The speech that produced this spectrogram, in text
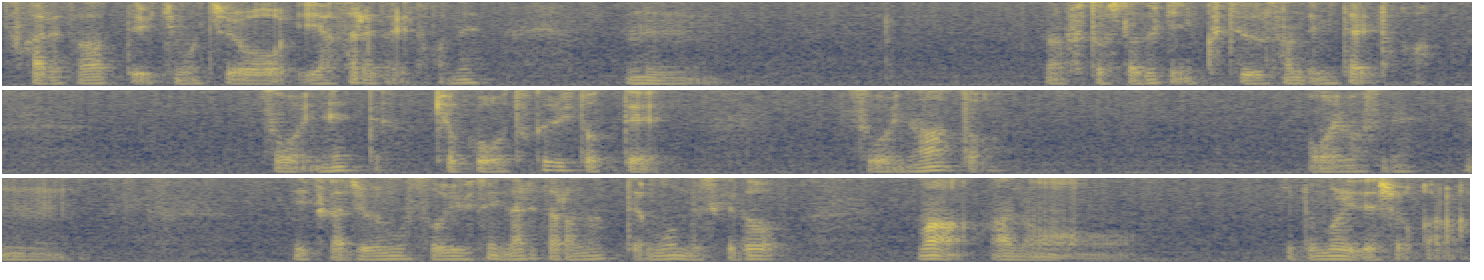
疲れたなっていう気持ちを癒されたりとかね。うん。ふとした時に口ずさんでみたりとか。すごいね。って曲を作る人ってすごいなと思いますね。うん。いつか自分もそういう人になれたらなって思うんですけどまああのきっと無理でしょうから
